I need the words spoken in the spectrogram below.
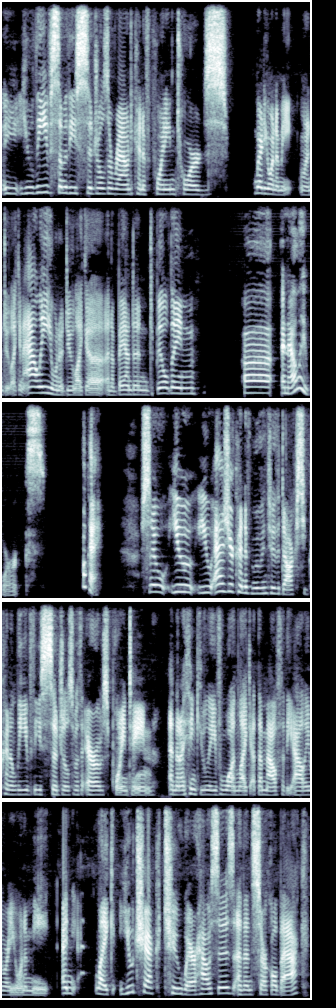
y- you leave some of these sigils around, kind of pointing towards where do you want to meet? You want to do like an alley? You want to do like a, an abandoned building? Uh, an alley works. Okay. So you you as you're kind of moving through the docks, you kind of leave these sigils with arrows pointing, and then I think you leave one like at the mouth of the alley where you want to meet. And like you check two warehouses and then circle back.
